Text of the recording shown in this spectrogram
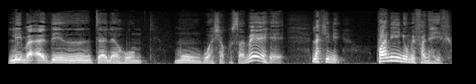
lima adhinta lahum. Mungu ashakusamehe lakini kwa nini umefanya hivyo?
